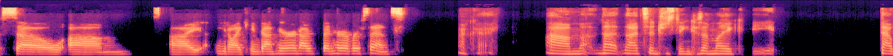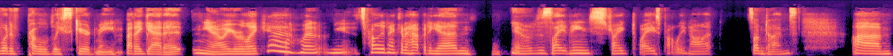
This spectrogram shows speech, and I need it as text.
So um, I, you know, I came down here and I've been here ever since. Okay. Um, that that's interesting because I'm like, that would have probably scared me, but I get it. You know, you're like, yeah, well, it's probably not going to happen again. You know, does lightning strike twice? Probably not. Sometimes. Um,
